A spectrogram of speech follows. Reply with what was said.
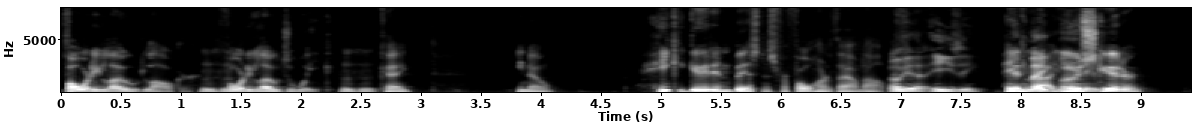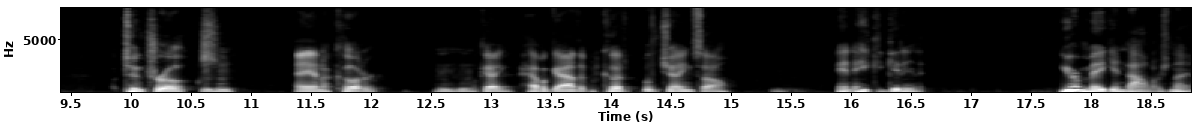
forty load logger, Mm-hmm. forty loads a week. Okay, you know, he could get in business for four hundred thousand dollars. Oh yeah, easy. He and could make buy a money. skidder, two trucks, Mm-hmm. and a cutter. Okay, have a guy that would cut with a chainsaw, and he could get in it. You're a million dollars now.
